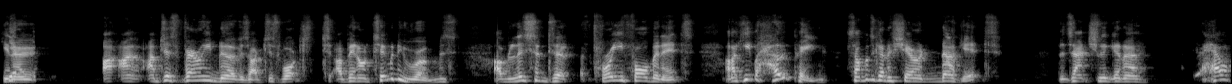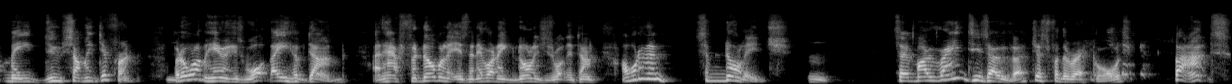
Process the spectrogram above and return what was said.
You Yeah. know, I, I, I'm just very nervous. I've just watched, I've been on too many rooms. I've listened to three, four minutes, and I keep hoping someone's going to share a nugget that's actually going to help me do something different. But all I'm hearing is what they have done and how phenomenal it is, and everyone acknowledges what they've done. I want to know some knowledge. Hmm. So my rant is over, just for the record. but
